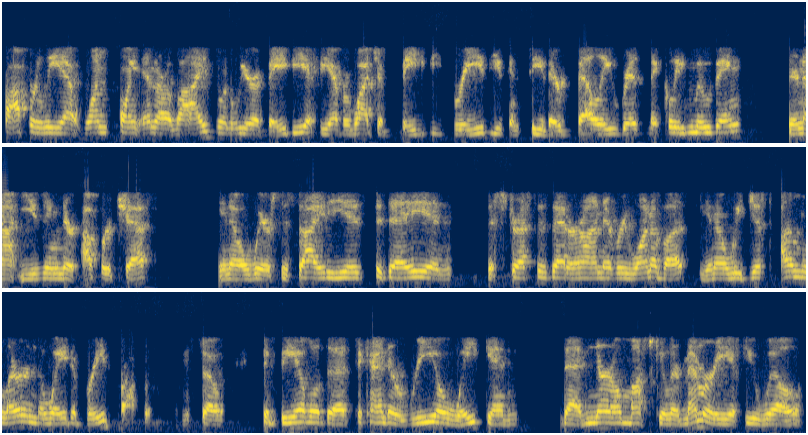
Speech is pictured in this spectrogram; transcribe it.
properly at one point in our lives when we were a baby. If you ever watch a baby breathe, you can see their belly rhythmically moving. They're not using their upper chest. You know, where society is today and the stresses that are on every one of us, you know, we just unlearn the way to breathe properly. And so to be able to, to kind of reawaken that neuromuscular memory, if you will,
